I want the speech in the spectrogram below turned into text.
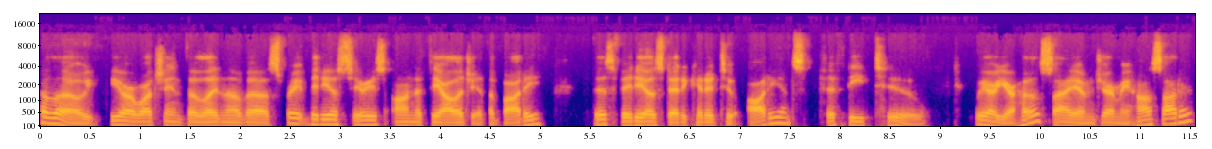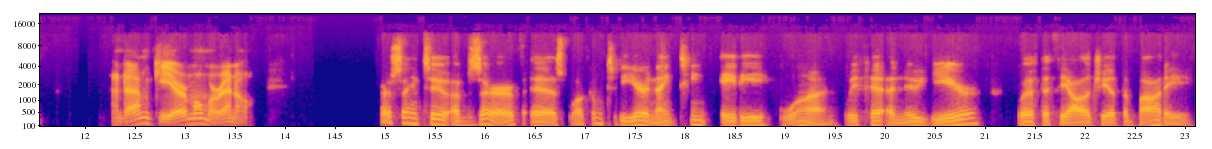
Hello, you are watching the Le Nouvel Esprit video series on the theology of the body. This video is dedicated to audience 52. We are your hosts. I am Jeremy Hossotter. And I'm Guillermo Moreno. First thing to observe is welcome to the year 1981. We've hit a new year with the theology of the body.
